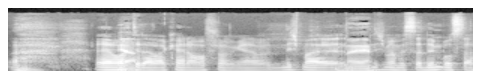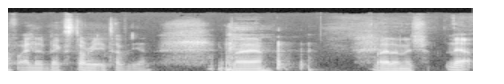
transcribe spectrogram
Er wollte ja. da aber keine Hoffnung, ja. Nicht mal, nee. nicht mal Mr. Nimbus darf eine Backstory etablieren. Nee. Leider nicht. Ja.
